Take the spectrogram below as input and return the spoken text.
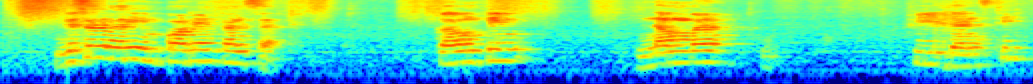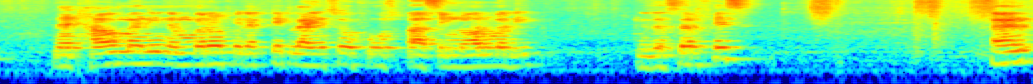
This is a very important concept. Counting number field density that how many number of electric lines of force passing normally to the surface and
